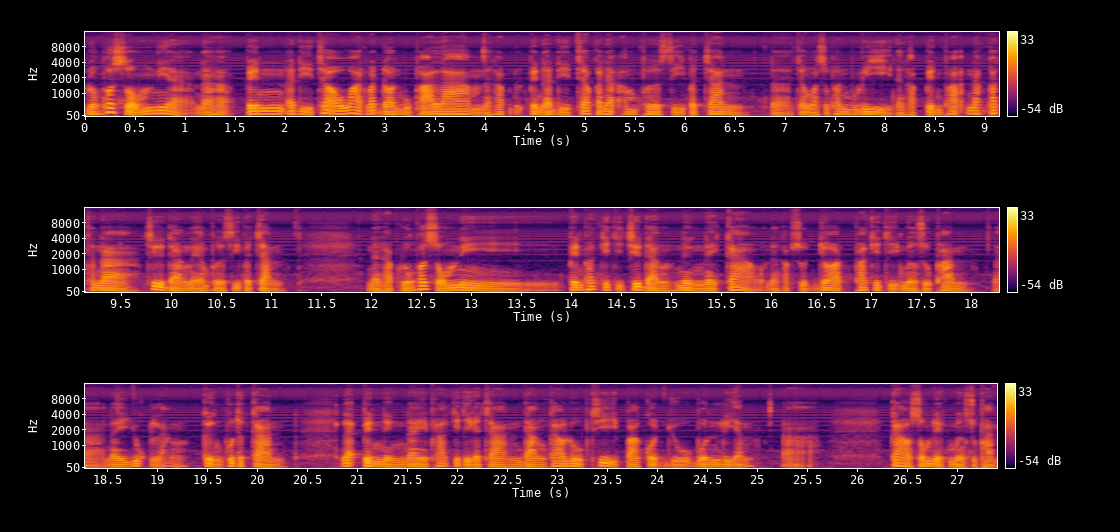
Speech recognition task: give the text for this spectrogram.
หลวงพ่อสมเนี่ยนะฮะ เป็นอดีตเจ้าอาวาสวัดดอนบุพารามนะครับ เป็นอดีตเจ้าคณะอำเภอศรีประจันจังหวัดสุพรรณบุรีนะครับ เป็นพระนักพัฒนาชื่อดังในอำเภอศรีประจันนะครับ หลวงพ่อสมนี่เป็นพระเกจิชื่อดังหนึ่งใน9นะครับ สุดยอดพระเกจิเมืองสุพรรณในยุคหลังกึ่งพุทธกาล และเป็นหนึ่งในพระกิจิกาจารย์ดัง 9 รูปที่ปรากฏอยู่บนเหรียญเก้าสมเด็จเมืองสุพรรณ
